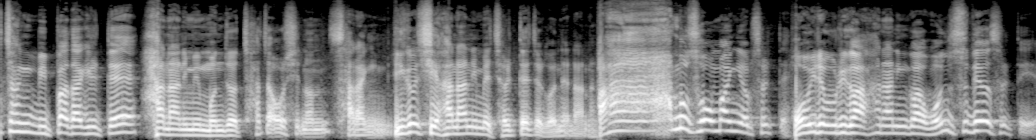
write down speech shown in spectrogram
가장 밑바닥일 때 하나님이 먼저 찾아오시는 사랑입니다. 이것이 하나님의 절대적 은혜라는 거예요. 아무 소망이 없을 때 오히려 우리가 하나님과 원수되었을 때에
